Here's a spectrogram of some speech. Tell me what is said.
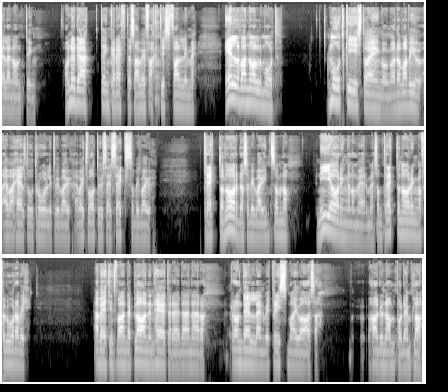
eller någonting. Och nu när jag tänker efter så har vi faktiskt fallit med 11-0 mot, mot Kisto en gång och då var vi ju, det var helt otroligt, vi var ju, det var ju 2006 så vi var ju 13 år då så vi var ju inte som några nioåringar mer men som 13-åringar förlorade vi jag vet inte vad den planen heter, det där nära rondellen vid Prisma i Vasa. Har du namn på den plan?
